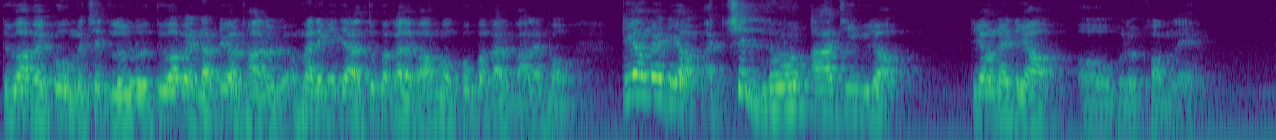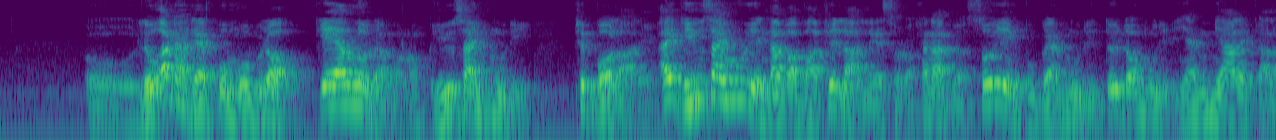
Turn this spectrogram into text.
သူကပဲကိုယ်မချစ်လို့လို့သူကပဲနောက်တစ်ယောက်ထားလို့လို့အမှန်တကယ်ကျတော့သူ့ဘက်ကလည်းဘာမှမဟုတ်ကိုယ့်ဘက်ကလည်းဘာလည်းမဟုတ် တယောက်နဲ့တယောက်အချစ်လွန်အားကြီးပြီးတော့တယောက်နဲ့တယောက်ဟိုဘယ်လိုခေါ်မလဲဟိုလိုအပ်တာတဲ့ပုံမပြီးတော့ care လုပ်တာပေါ့နော်ဂရုစိုက်မှုတွေဖြစ်ပေါ်လာတယ်အဲ့ဂရုစိုက်မှုရဲ့နောက်ကဘာဖြစ်လာလဲဆိုတော့ခဏပြောစိုးရိမ်ပူပန်မှုတွေတွေးတောမှုတွေအများများတဲ့ကာလ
